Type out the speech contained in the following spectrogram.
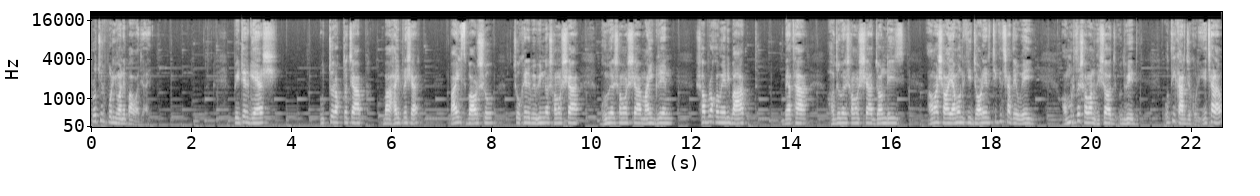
প্রচুর পরিমাণে পাওয়া যায়। পেটের গ্যাস, উচ্চ রক্তচাপ বা হাই প্রেশার, পাইলস বা অর্শ চোখের বিভিন্ন সমস্যা, ঘুমের সমস্যা মাইগ্রেন সব রকমেরই বাত, ব্যথা, হজমের সমস্যা জন্ডিস আমাশয়, এমনকি জ্বরের চিকিৎসাতেও এই অমৃত সমান ভেষজ উদ্ভিদ অতি কার্যকরী। এছাড়াও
